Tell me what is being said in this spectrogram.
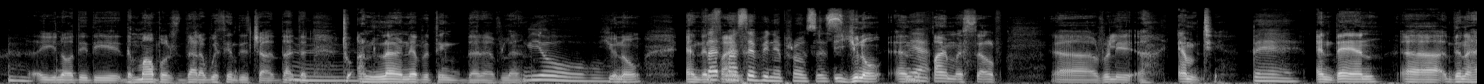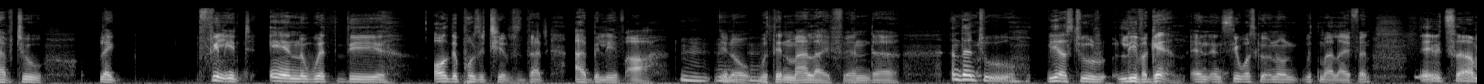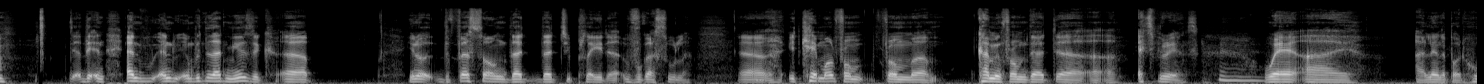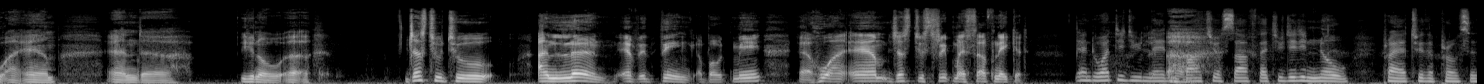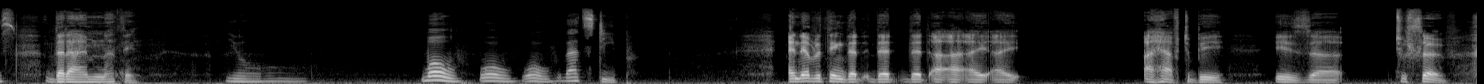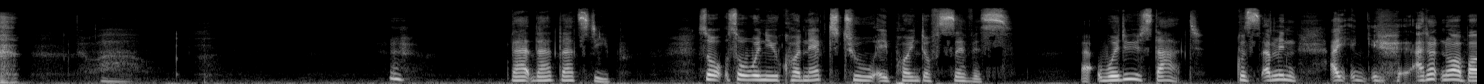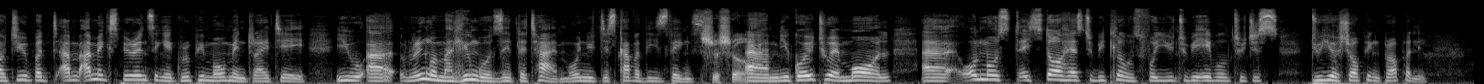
uh, you know the, the the marbles that are within this jar that, that to unlearn everything that I've learned Yo, you know and then that find must have been a process. you know and Yeah. find myself uh, really uh, empty Bear. and then uh, then I have to like fill it in with the all the positives that I believe are you know within my life. And uh, and then to yes to live again and, and see what's going on with my life. And it's um the, and, and and within that music uh, you know the first song that that you played uh, Vukasula uh, it came out from from um, coming from that uh, uh, experience where I I learned about who I am and uh, you know uh, just to to unlearn everything about me uh, who I am just to strip myself naked And what did you learn about yourself that you didn't know prior to the process? that I am nothing Yo. Whoa, whoa, whoa. That's deep. and everything that that that I I I, I have to be is uh, to serve. That that that's deep. So so when you connect to a point of service, uh, where do you start? Because I mean, I I don't know about you, but I'm I'm experiencing a groupie moment right here. You are Ringo Madlingozi at the time when you discover these things. Sure, sure. Um, you go to a mall, uh, almost a store has to be closed for you to be able to just do your shopping properly.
